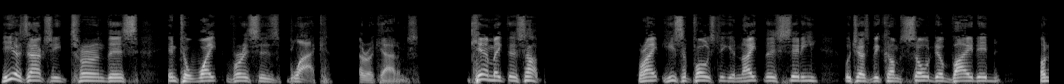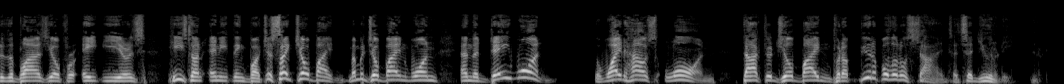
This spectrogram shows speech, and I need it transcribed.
He has actually turned this into white versus black, Eric Adams. Can't make this up, right? He's supposed to unite this city, which has become so divided under de Blasio for eight years. He's done anything but. Just like Joe Biden. Remember, Joe Biden won, and the day one, the White House lawn, Dr. Jill Biden put up beautiful little signs that said unity, unity,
